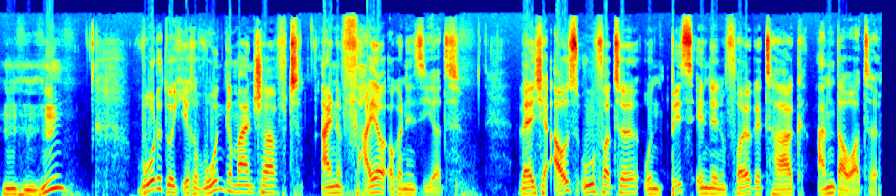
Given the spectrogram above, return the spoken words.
hm, hm, hm, wurde durch Ihre Wohngemeinschaft eine Feier organisiert, welche ausuferte und bis in den Folgetag andauerte.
